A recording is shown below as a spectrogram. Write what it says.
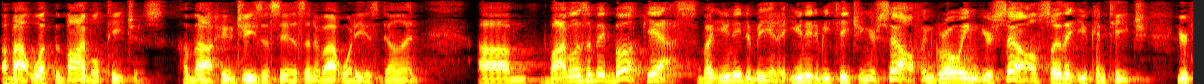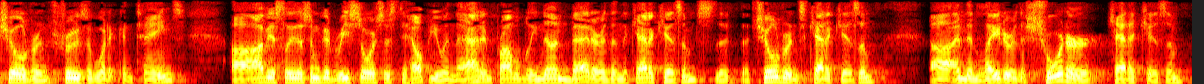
about what the Bible teaches, about who Jesus is, and about what He has done. Um, the Bible is a big book, yes, but you need to be in it. You need to be teaching yourself and growing yourself so that you can teach your children the truths of what it contains. Uh, obviously, there's some good resources to help you in that, and probably none better than the catechisms, the, the children's catechism, uh, and then later the shorter catechism,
